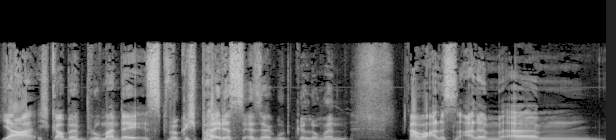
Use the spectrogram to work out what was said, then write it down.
ja, ich glaube, Blue Monday ist wirklich beides sehr, sehr gut gelungen. Aber alles in allem, ähm,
